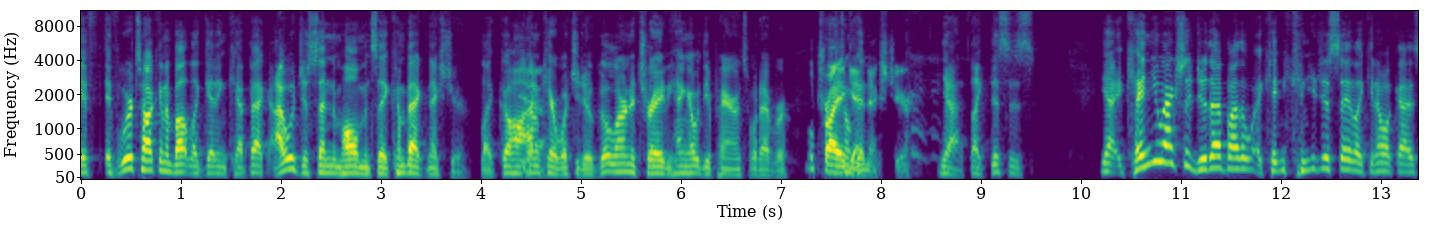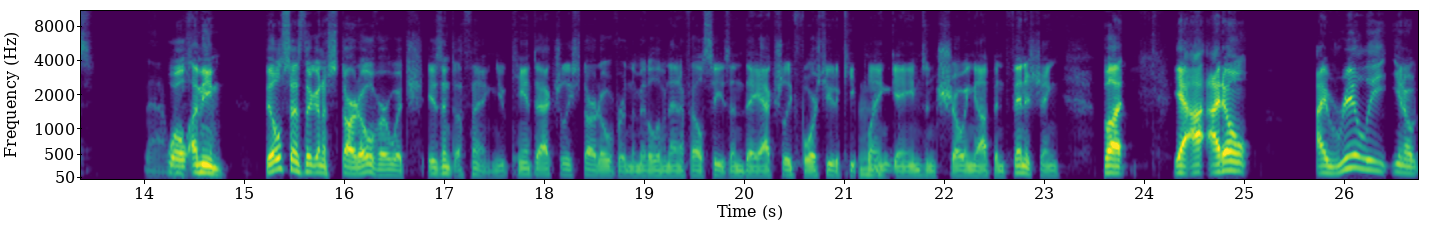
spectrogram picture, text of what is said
if if we're talking about like getting kept back, I would just send them home and say, "Come back next year." Like, go. home. I don't care what you do. Go learn a trade. Hang out with your parents. Whatever. We'll try again get- next year. Yeah, like this is. Yeah, can you actually do that? By the way, can you can you just say like, you know what, guys? Nah, Well, just I mean, Bill says they're going to start over, which isn't a thing. You can't actually start over in the middle of an NFL season. They actually force you to keep Mhm. playing games and showing up and finishing. But yeah, I, I don't. I really, you know,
